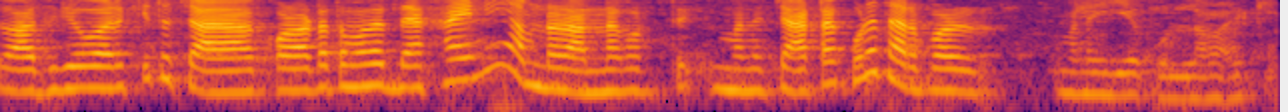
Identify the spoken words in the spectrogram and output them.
তো আজকেও আর কি, তো চা করাটা তোমাদের দেখায়নি আমরা রান্নাঘর থেকে মানে চাটা করে তারপর মানে ইয়ে করলাম আর কি।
